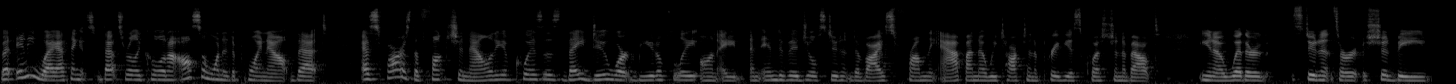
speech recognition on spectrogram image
But anyway, I think it's that's really cool. And I also wanted to point out that as far as the functionality of quizzes, they do work beautifully on a an individual student device from the app. I know we talked in a previous question about, you know, whether students are should be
